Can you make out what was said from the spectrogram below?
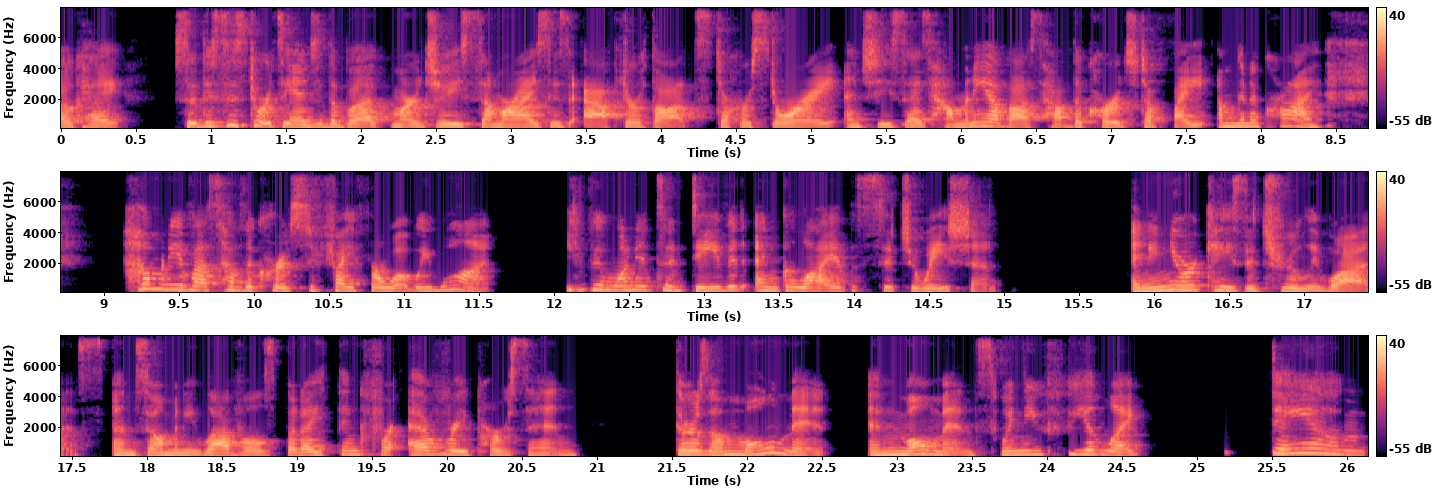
Okay. So this is towards the end of the book. Marjorie summarizes afterthoughts to her story. And she says, How many of us have the courage to fight? I'm going to cry. How many of us have the courage to fight for what we want, even when it's a David and Goliath situation? And in your case, it truly was on so many levels. But I think for every person, there's a moment and moments when you feel like, damn,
